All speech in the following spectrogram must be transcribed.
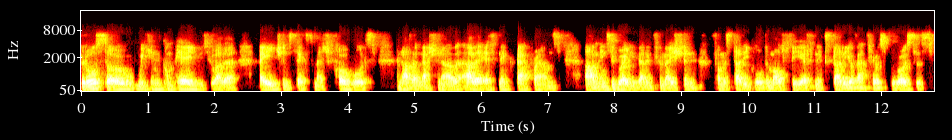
but also we can compare you to other age and sex matched cohorts and other national, other ethnic backgrounds, um, integrating that information from a study called the multi-ethnic study of atherosclerosis.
